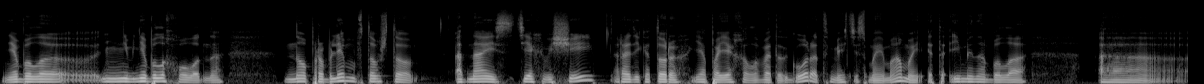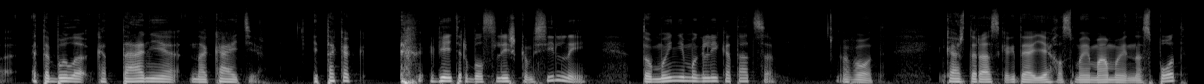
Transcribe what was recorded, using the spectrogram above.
не было, не, не было холодно. Но проблема в том, что одна из тех вещей, ради которых я поехал в этот город вместе с моей мамой, это именно была это было катание на кайте. И так как ветер был слишком сильный, то мы не могли кататься. Вот. Каждый раз, когда я ехал с моей мамой на спот,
